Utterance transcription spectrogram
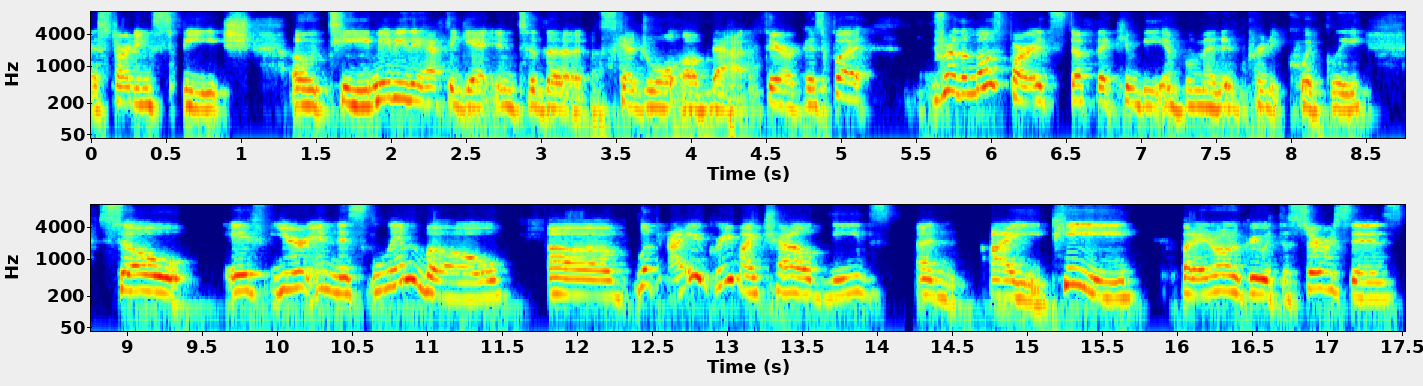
uh, starting speech, OT. Maybe they have to get into the schedule of that therapist. But for the most part, it's stuff that can be implemented pretty quickly. So if you're in this limbo of, look, I agree my child needs an IEP, but I don't agree with the services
